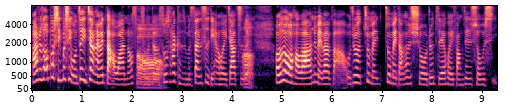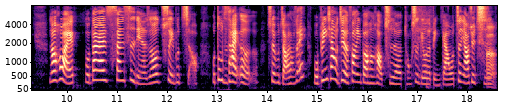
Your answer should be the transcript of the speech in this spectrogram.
然后他就说哦不行不行，我这一仗还没打完，然后什么什么的，哦说他可能什么三四点要回家之类。嗯然后我说哦好吧，那没办法，我就就没就没打算修，我就直接回房间休息。然后后来我大概三四点的时候睡不着，我肚子太饿了，睡不着。我想说，哎、我冰箱我记得放一包很好吃的同事给我的饼干，我正要去吃，嗯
